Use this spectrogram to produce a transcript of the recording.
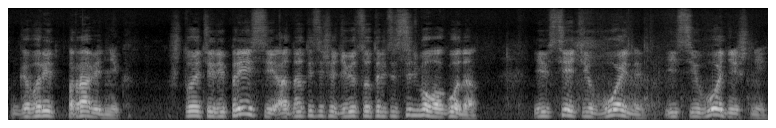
говорит праведник, что эти репрессии 1937 года и все эти войны, и сегодняшние,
